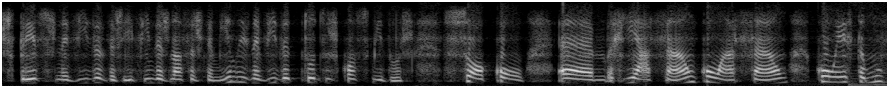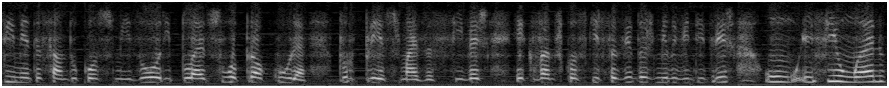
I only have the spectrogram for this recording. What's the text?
dos preços na vida das, enfim, das nossas famílias, na vida de todos os consumidores. Só com uh, reação, com ação, com esta movimentação do consumidor e pela sua procura por preços mais acessíveis é que vamos conseguir fazer 2023 um, enfim, um ano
